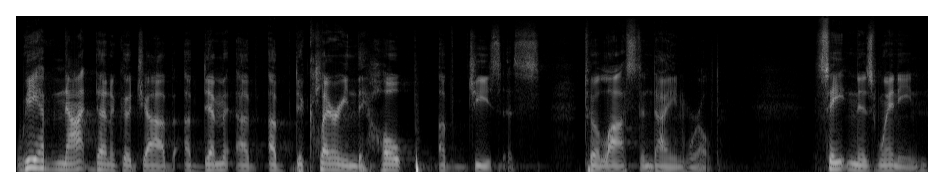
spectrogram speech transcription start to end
We have not done a good job of, dem- of, of declaring the hope of Jesus to a lost and dying world. Satan is winning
